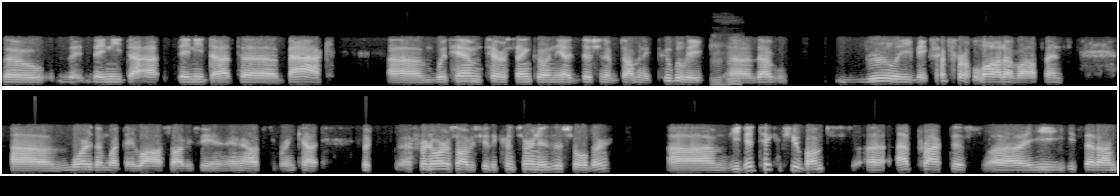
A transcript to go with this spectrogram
So they, they need that. They need that uh, back. Um, with him, Tarasenko, and the addition of Dominik Kubalik, Mhm. uh, that really makes up for a lot of offense, um, more than what they lost, obviously, in, in Alex DeBrincat. But uh, for Norris, obviously, the concern is his shoulder. Um, he did take a few bumps uh, at practice. Uh, he he said on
